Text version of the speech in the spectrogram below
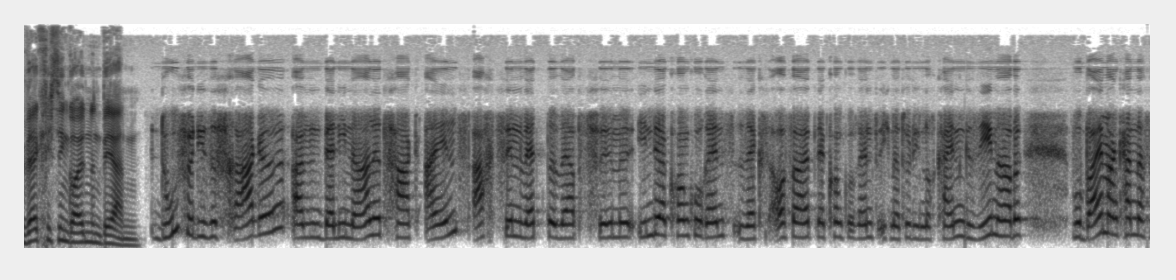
Wer kriegt den goldenen Bären? Du für diese Frage an Berlinale Tag 1, 18 Wettbewerbsfilme in der Konkurrenz, sechs außerhalb der Konkurrenz, ich natürlich noch keinen gesehen habe. Wobei man kann das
